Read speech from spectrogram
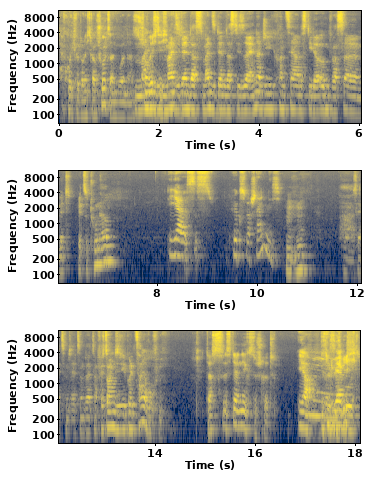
Ja, gut, ich würde doch nicht daran schuld sein wollen. Das ist schon meinen, richtig. Sie, meinen, Sie denn, dass, meinen Sie denn, dass dieser Energy-Konzern, dass die da irgendwas äh, mit, mit zu tun haben? ja, es ist höchstwahrscheinlich. Mhm. Ah, seltsam, seltsam, seltsam. Vielleicht sollen Sie die Polizei rufen. Das ist der nächste Schritt. Ja, sehr gut.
